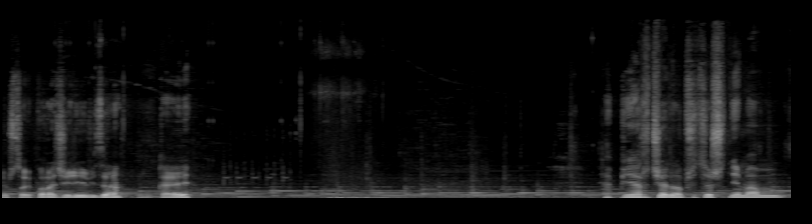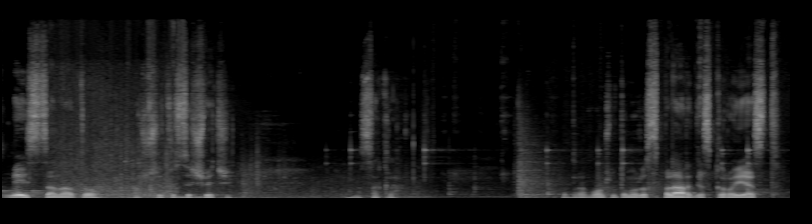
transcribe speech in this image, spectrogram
Już sobie poradzili, widzę. Okej. Ja pierdzielę, no przecież nie mam miejsca na to. Patrzcie, jest tych świeci. Masakra. Dobra, włączmy to może spalarnię, skoro jest.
